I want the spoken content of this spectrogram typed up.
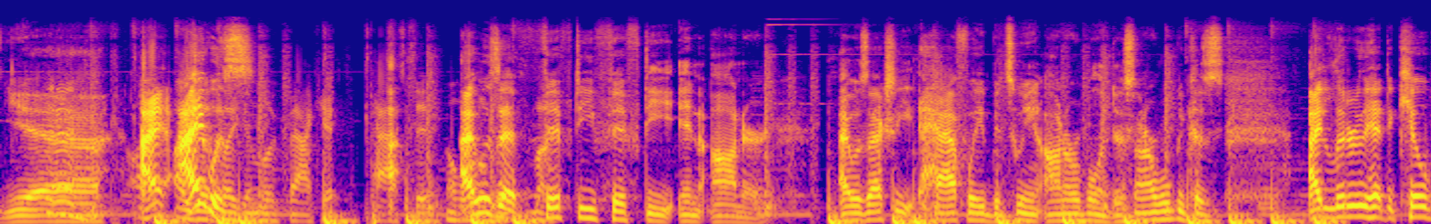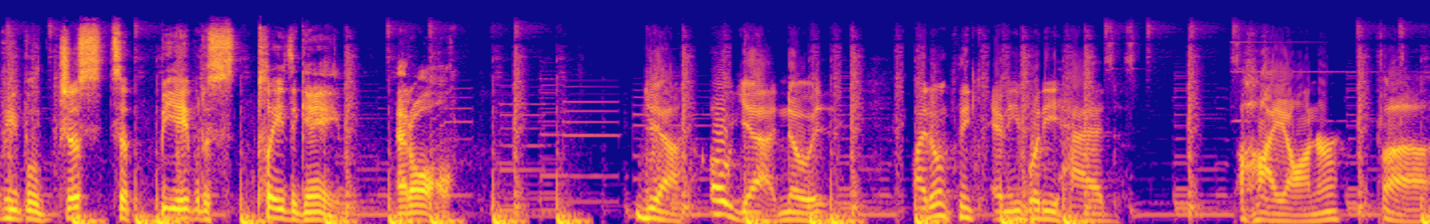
yeah eh, i i, guess was I can look back at past it. a I was bit, at but- 50 50 in honor. I was actually halfway between honorable and dishonorable because I literally had to kill people just to be able to play the game at all. Yeah. Oh yeah. No, it, I don't think anybody had a high honor uh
